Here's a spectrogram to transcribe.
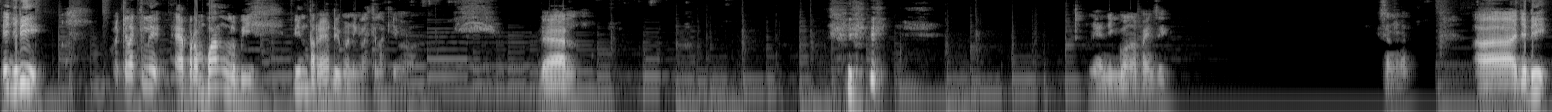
ya jadi laki-laki eh perempuan lebih pintar ya dibanding laki-laki memang dan Ini anjing gue ngapain sih? Sangat. Uh, jadi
